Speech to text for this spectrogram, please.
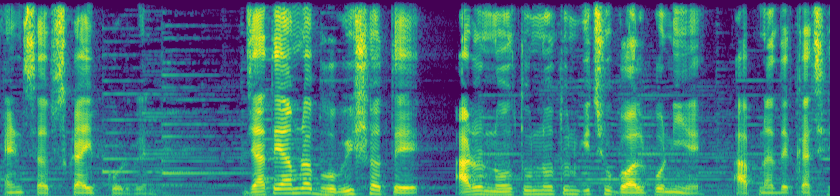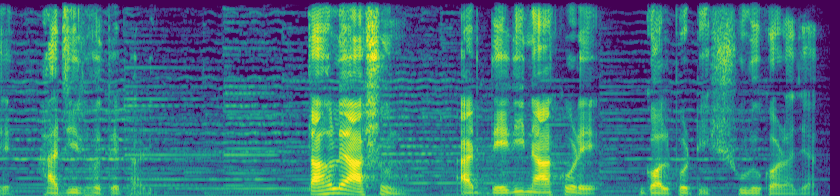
অ্যান্ড সাবস্ক্রাইব করবেন, যাতে আমরা ভবিষ্যতে আরও নতুন নতুন কিছু গল্প নিয়ে আপনাদের কাছে হাজির হতে পারি। তাহলে আসুন আর দেরি না করে গল্পটি শুরু করা যাক।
